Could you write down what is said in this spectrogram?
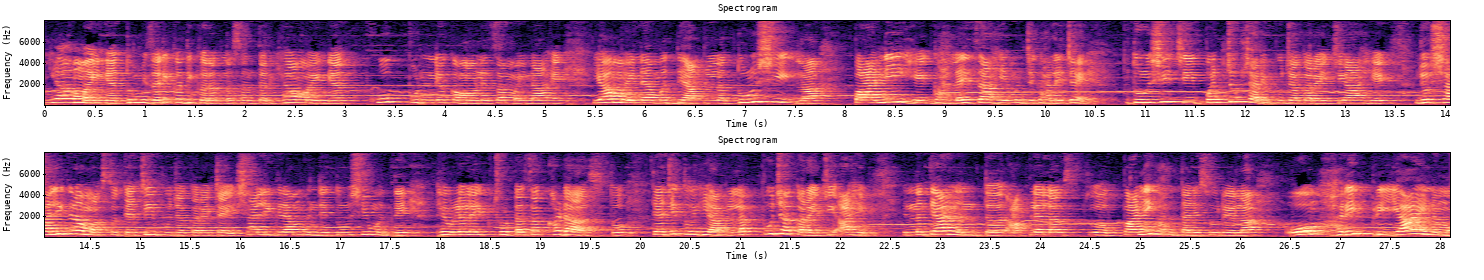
ह्या महिन्यात तुम्ही जरी कधी करत नसाल तर ह्या महिन्यात खूप पुण्य कमावण्याचा महिना आहे. या महिन्यामध्ये आपल्याला तुळशीला पाणी हे घालायचं आहे म्हणजे घालायचे आहे. तुळशीची पंचोपचारी पूजा करायची आहे. जो शालिग्राम असतो त्याचीही पूजा करायची आहे. शालिग्राम म्हणजे तुळशीमध्ये ठेवलेला एक छोटासा खडा असतो. त्याची तो ही आपल्याला पूजा करायची आहे. न त्यानंतर आपल्याला पाणी घालताना सूर्याला ओम हरिप्रियाय नम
